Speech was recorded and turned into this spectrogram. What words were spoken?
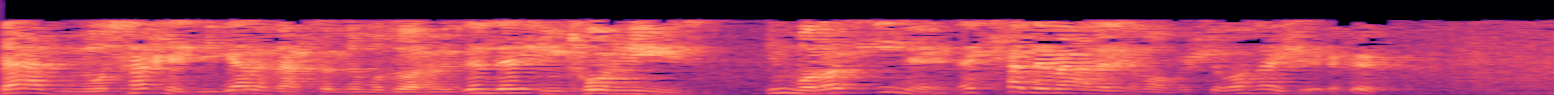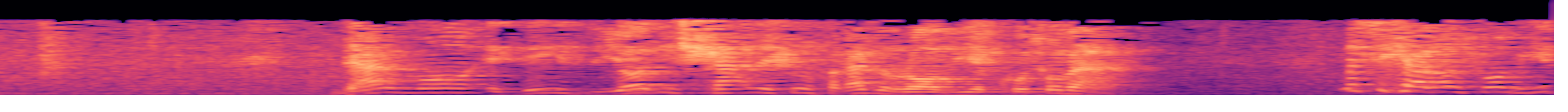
بعد نسخ دیگر نصر ابن مزاحم دیدن در اینطور نیست. این مراد اینه. نه کلمه علی امام اشتباه نشه. در ما عده زیادی شعنشون فقط راوی کتبن. مثل که الان شما میگید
